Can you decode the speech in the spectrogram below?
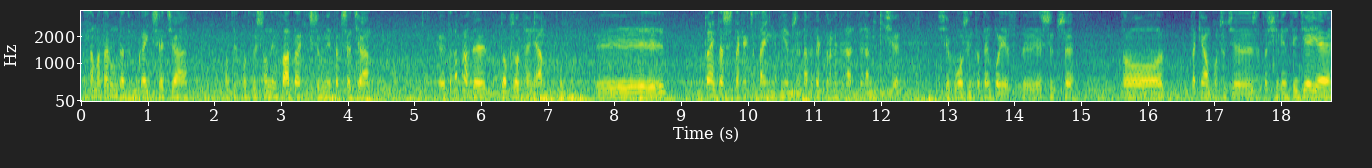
sama ta runda druga i trzecia o tych podwyższonych watach i szczególnie ta trzecia, e, to naprawdę dobrze oceniam. Pamiętasz, tak jak czasami mówiłem, że nawet jak trochę dyna- dynamiki się, się włoży i to tempo jest szybsze, to takie mam poczucie, że coś się więcej dzieje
